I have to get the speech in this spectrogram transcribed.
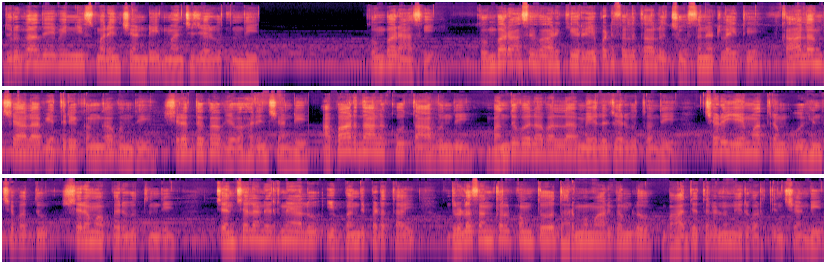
దుర్గాదేవిని స్మరించండి. మంచి జరుగుతుంది. కుంభరాశి. కుంభరాశి వారికి రేపటి ఫలితాలు చూసినట్లయితే కాలం చాలా వ్యతిరేకంగా ఉంది. శ్రద్ధగా వ్యవహరించండి. అపార్థాలకు తావుంది. బంధువుల వల్ల మేలు జరుగుతుంది. చెడు ఏమాత్రం ఊహించవద్దు. శ్రమ పెరుగుతుంది. చంచల నిర్ణయాలు ఇబ్బంది పెడతాయి. దృఢ సంకల్పంతో ధర్మ మార్గంలో బాధ్యతలను నిర్వర్తించండి.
